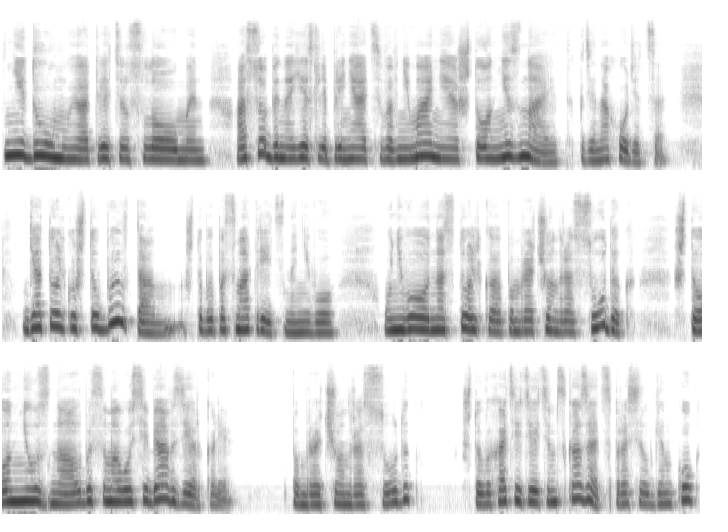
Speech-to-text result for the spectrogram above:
«Не думаю», — ответил Слоумен, особенно если принять во внимание, что он не знает, где находится. «Я только что был там, чтобы посмотреть на него. У него настолько помрачен рассудок, что он не узнал бы самого себя в зеркале». «Помрачен рассудок? «Что вы хотите этим сказать?» — спросил Генкок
